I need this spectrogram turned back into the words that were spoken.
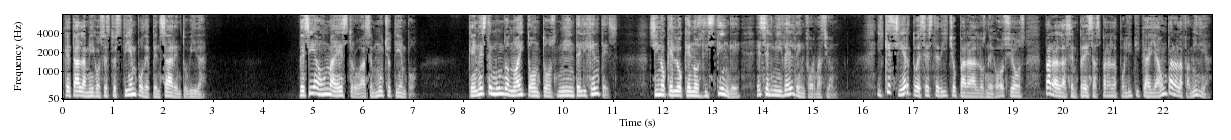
¿qué tal amigos? Esto es tiempo de pensar en tu vida. Decía un maestro hace mucho tiempo que en este mundo no hay tontos ni inteligentes, sino que lo que nos distingue es el nivel de información. Y qué cierto es este dicho para los negocios, para las empresas, para la política y aún para la familia.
